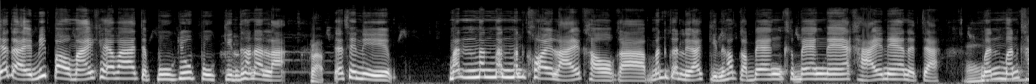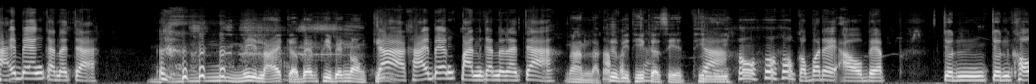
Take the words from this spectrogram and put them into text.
ยะใดมีเป้าหมายแค่ว่าจะปลูกอยู่ปลูกกินเท่านั้นละครับ แต่ที่นี่มันมันมันมันคอยหลายเขากับมันก็เหลือกินเขากับแบ่งแบ่งแน่ขายแน่น่ะจ้ะอ๋อเหมือนเหมือนขายแบ่งกันนะจ้ะอืมนี่หลายกับแบงค์พี่แบงค์น้องกินจ้าขายแบ่งปันกันนะนะจ้ะนั่นแหละคือวิธีเกษตรที่จ้ะเฮาเฮาเฮาก็บ่ได้เอาแบบจนจนเขา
